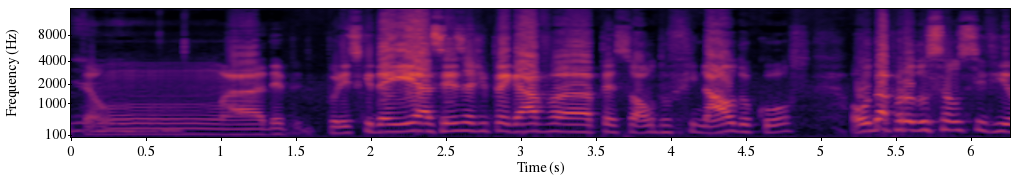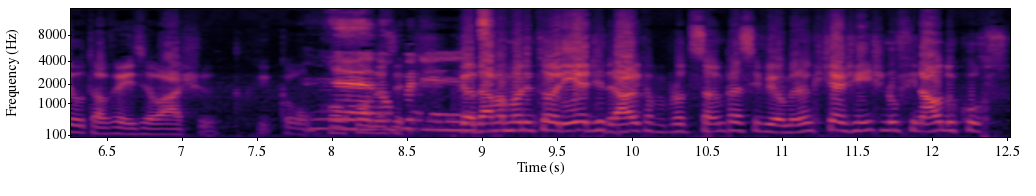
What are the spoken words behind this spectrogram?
Então, de, por isso que daí às vezes a gente pegava pessoal do final do curso, ou da produção civil, talvez, eu acho que com, é, assim. Porque eu dava monitoria de hidráulica para produção e para civil. Mesmo que tinha gente no final do curso.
